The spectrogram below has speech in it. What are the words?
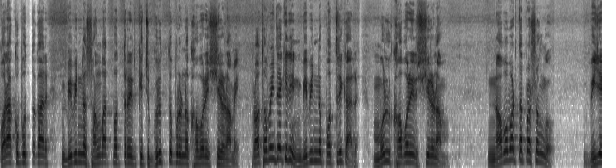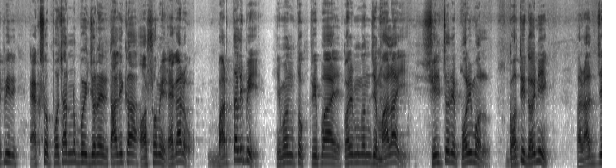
বরাক উপত্যকার বিভিন্ন সংবাদপত্রের কিছু গুরুত্বপূর্ণ খবরের শিরোনামে। প্রথমেই দেখে নিন বিভিন্ন পত্রিকার মূল খবরের শিরোনাম। নববার্তা প্রসঙ্গ, বিজেপির একশো পঁচানব্বই জনের তালিকা অসমের এগারো। বার্তালিপি হিমন্ত কৃপায় করিমগঞ্জে মালাই, শিলচরে পরিমল, গতি দৈনিক, রাজ্যে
